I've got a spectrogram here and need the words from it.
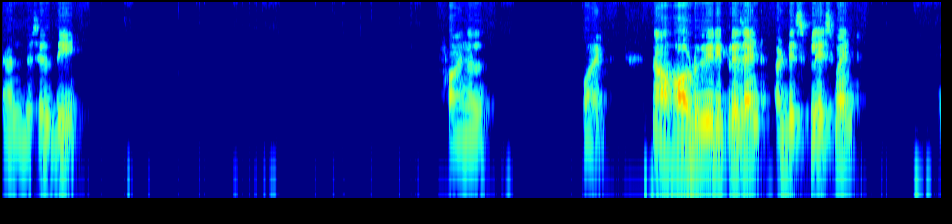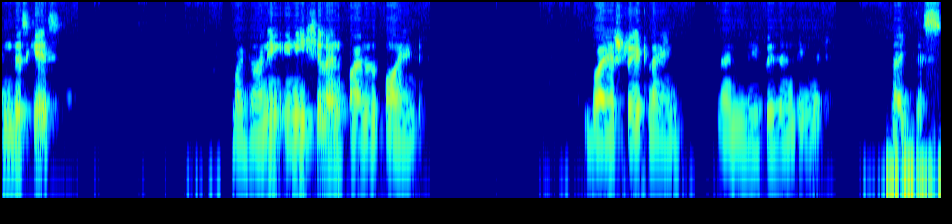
And this is the final point. Now how do we represent a displacement in this case? By joining initial and final point by a straight line and representing it like this.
